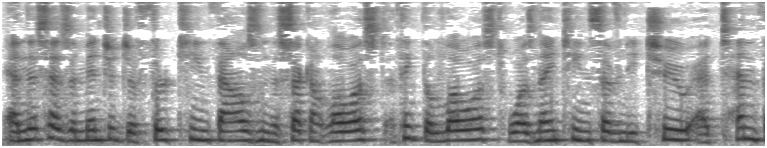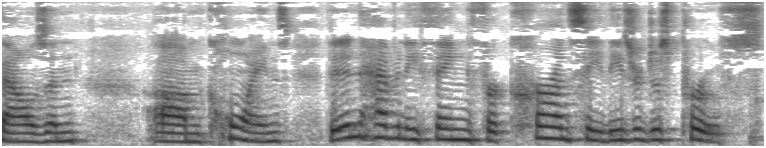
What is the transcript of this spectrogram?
and this has a mintage of 13,000, the second lowest. I think the lowest was 1972 at 10,000 um, coins. They didn't have anything for currency. These are just proofs.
